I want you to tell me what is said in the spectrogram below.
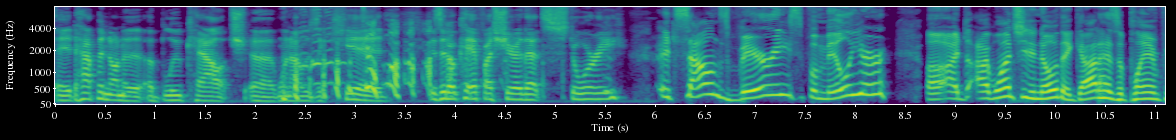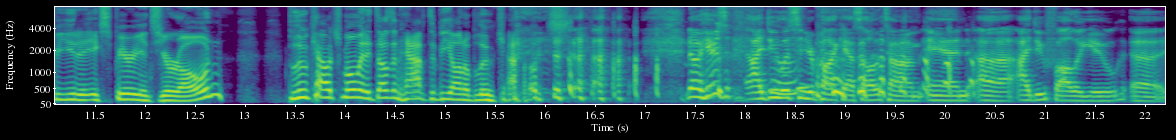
It happened on a, a blue couch uh, when I was a kid. Is it okay if I share that story? It sounds very familiar. Uh, I I want you to know that God has a plan for you to experience your own blue couch moment. It doesn't have to be on a blue couch. No, here's I do listen to your podcast all the time, and uh, I do follow you, uh,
